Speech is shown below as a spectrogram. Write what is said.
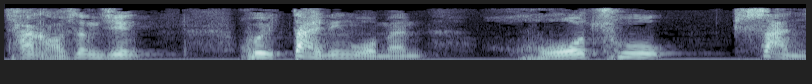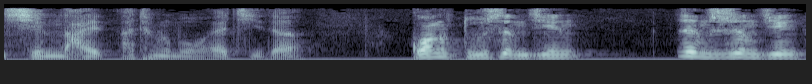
查考圣经会带领我们活出善行来啊。听众朋友要记得，光读圣经、认识圣经，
